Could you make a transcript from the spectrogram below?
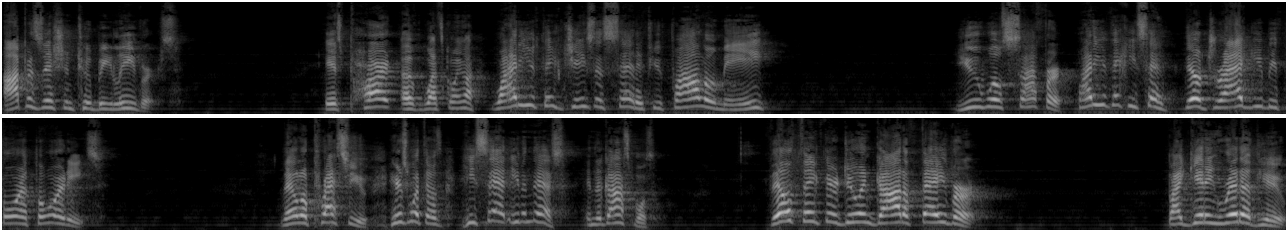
Opposition to believers is part of what's going on. Why do you think Jesus said, if you follow me, you will suffer? Why do you think he said, they'll drag you before authorities? They'll oppress you. Here's what those, he said, even this in the Gospels. They'll think they're doing God a favor by getting rid of you.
